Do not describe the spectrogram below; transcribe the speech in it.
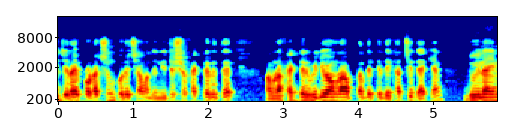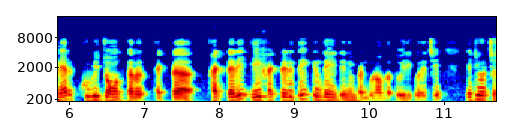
নিজেরাই প্রোডাকশন করেছি আমাদের নিজস্ব ফ্যাক্টরিতে আমরা ফ্যাক্টরি ভিডিও আমরা আপনাদেরকে দেখাচ্ছি, দেখেন। দুই লাইনের খুবই চমৎকার একটা ফ্যাক্টরি এই ফ্যাক্টরিতেই কিন্তু এই ডেনিম প্যান্টগুলো আমরা তৈরি করেছি। এটি হচ্ছে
